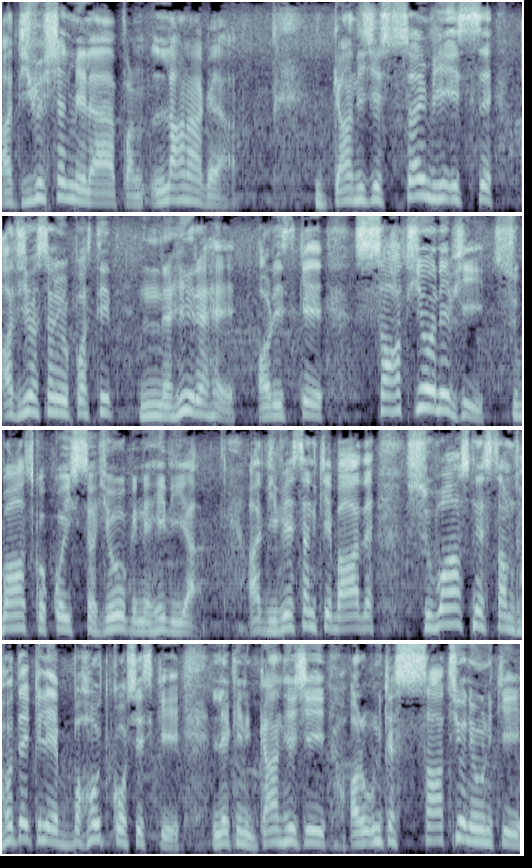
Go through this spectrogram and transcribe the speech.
अधिवेशन में लाया लाना गया। गांधी जी स्वयं भी इस अधिवेशन में उपस्थित नहीं रहे और इसके साथियों ने भी सुभाष को कोई सहयोग नहीं दिया। अधिवेशन के बाद सुभाष ने समझौते के लिए बहुत कोशिश की, लेकिन गांधी जी और उनके साथियों ने उनकी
